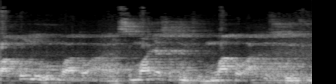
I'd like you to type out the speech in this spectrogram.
Fakuluhum wa. Semuanya setuju, muwato'ah itu setuju.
